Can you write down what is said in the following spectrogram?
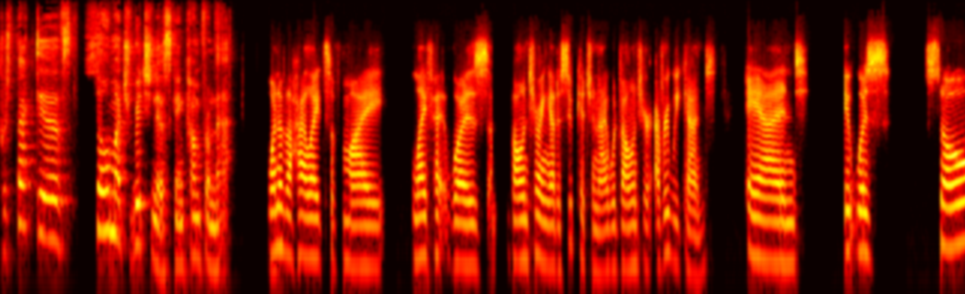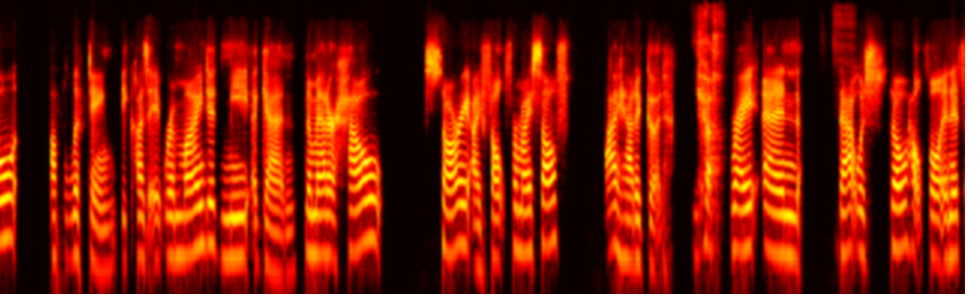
perspectives. So much richness can come from that one of the highlights of my life was volunteering at a soup kitchen. I would volunteer every weekend. And it was so uplifting because it reminded me again no matter how sorry I felt for myself, I had it good. Yeah. Right. And that was so helpful. And it's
